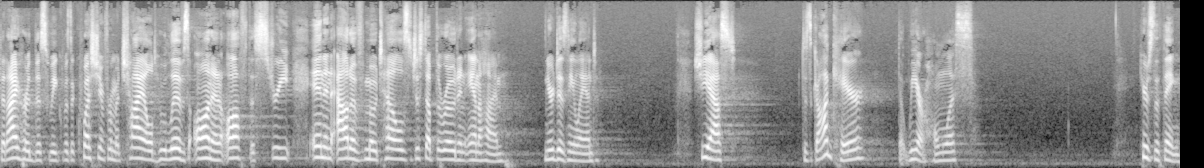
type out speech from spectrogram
that I heard this week was a question from a child who lives on and off the street, in and out of motels just up the road in Anaheim, near Disneyland. She asked, Does God care that we are homeless? Here's the thing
